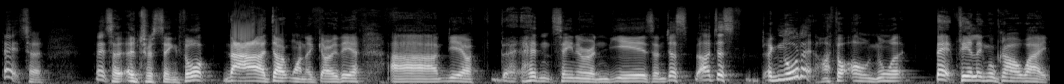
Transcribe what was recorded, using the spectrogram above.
that's a that's an interesting thought. Nah, I don't want to go there. Uh, yeah, I hadn't seen her in years, and just I just ignored it. I thought, oh, ignore it. That feeling will go away,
